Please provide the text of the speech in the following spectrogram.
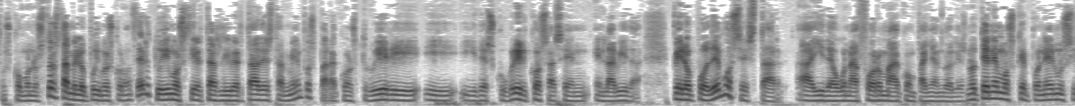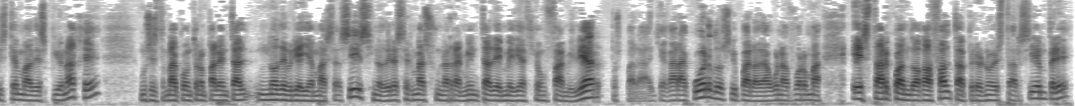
pues como nosotros también lo pudimos conocer. Tuvimos ciertas libertades también pues para construir y, descubrir cosas en, en la vida. Pero podemos estar ahí de alguna forma acompañándoles. No tenemos que poner un sistema de espionaje, un sistema de control parental no debería llamarse así, sino debería ser más una herramienta de mediación familiar, pues para llegar a acuerdos y para de alguna forma estar cuando haga falta, pero no estar siempre.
